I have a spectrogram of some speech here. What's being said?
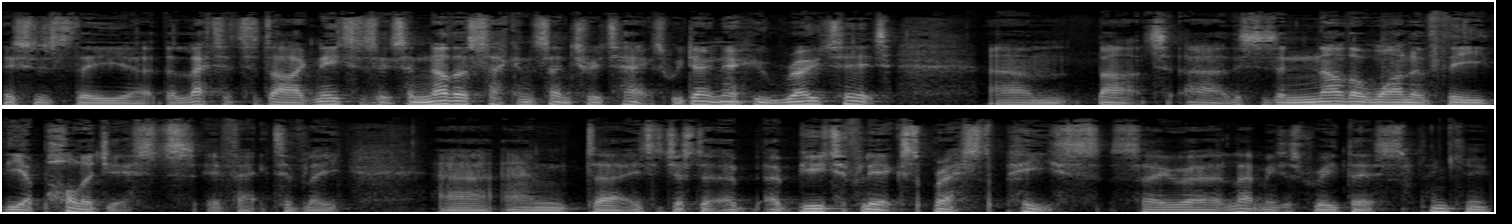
this is the uh, the letter to Diognetus. It's another second century text. We don't know who wrote it, um, but uh, this is another one of the the apologists, effectively, uh, and it's just a, a, beautifully expressed piece. So let me just read this. Thank you.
